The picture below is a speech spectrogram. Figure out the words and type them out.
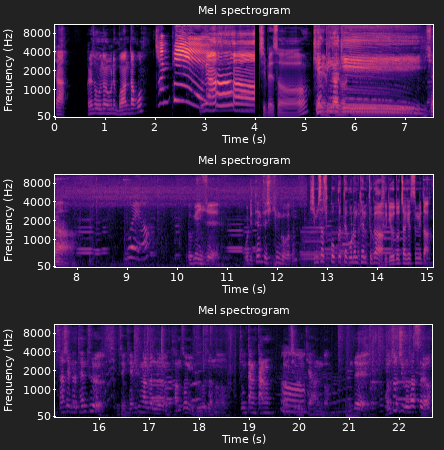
자, 그래서 오늘 우리 뭐 한다고? 캠핑! 야! 집에서 캠핑하기! 자, 뭐예요? 여기 이제 우리 텐트 시킨 거거든? 심사숙고 끝에 고른 텐트가 드디어 도착했습니다. 사실 그 텐트 이제 캠핑하면은 감성이 그거잖아. 뚱땅땅 망치로 어. 이렇게 하는 거. 근데 원터치로 샀어요.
